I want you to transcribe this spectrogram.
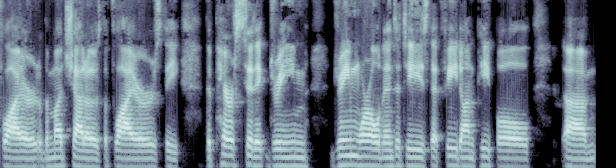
flyers the mud shadows the flyers the the parasitic dream dream world entities that feed on people, um,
